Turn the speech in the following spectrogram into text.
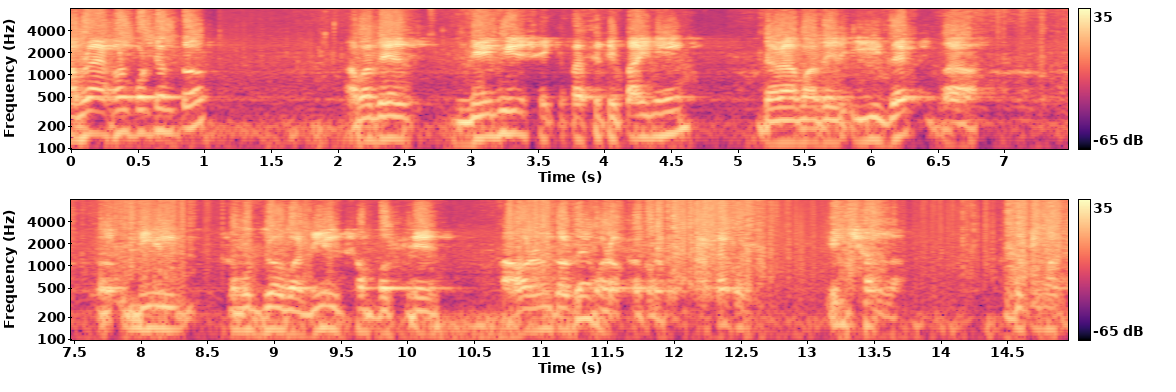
আমরা এখন পর্যন্ত আমাদের নেভির সেই ক্যাপাসিটি পাইনি। যারা আমাদের ইজেট বা নীল সমুদ্র বা নীল সম্পদকে আহরণ করবে এবং রক্ষা করবে। আশা করি ইনশাল্লাহ দুটি মাত্র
